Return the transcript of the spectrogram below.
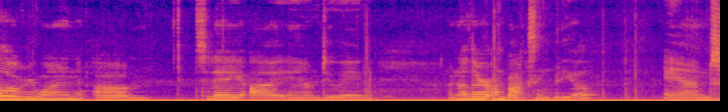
Hello everyone. Um, today I am doing another unboxing video and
